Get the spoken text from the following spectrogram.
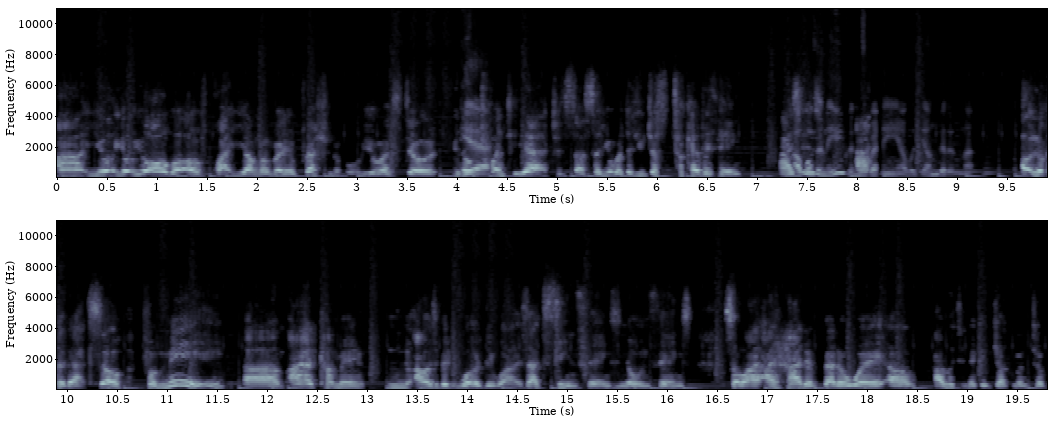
Uh, you, you you all were all quite young and very impressionable. You were still you know yeah. twenty yet and stuff. So you were just, you just took everything. As I wasn't is. even twenty. I, I was younger than that. Oh, look at that. So for me, um, I had come in, I was a bit worldly wise. I'd seen things, known things. So I, I, had a better way of having to make a judgment of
